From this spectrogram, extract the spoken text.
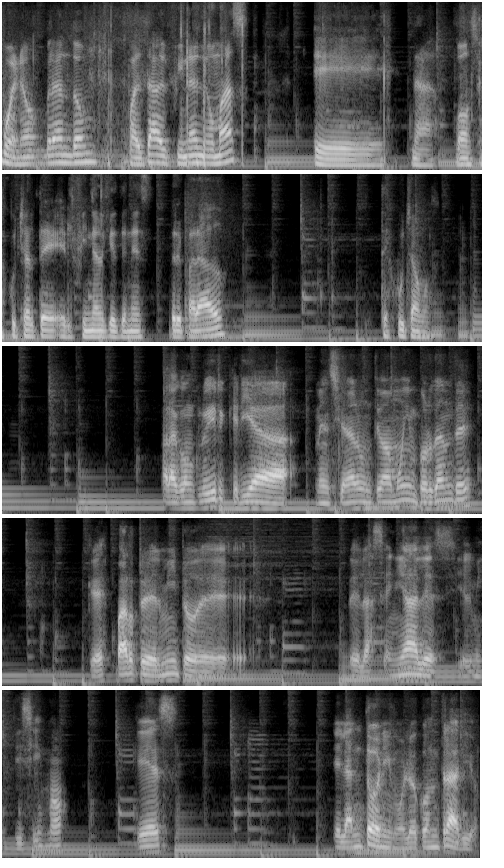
Bueno, Brandon, faltaba el final nomás. Eh, nada, vamos a escucharte el final que tenés preparado. Te escuchamos. Para concluir, quería mencionar un tema muy importante que es parte del mito de, las señales y el misticismo, que es el antónimo, lo contrario,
